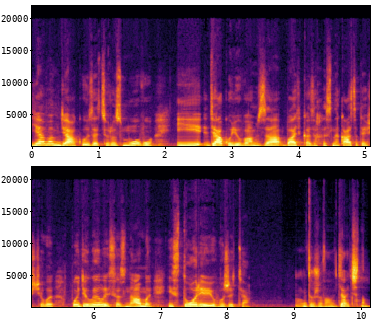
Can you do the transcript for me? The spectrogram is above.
Я вам дякую за цю розмову і дякую вам за батька захисника за те, що ви поділилися з нами історією його життя. Дуже вам вдячна.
